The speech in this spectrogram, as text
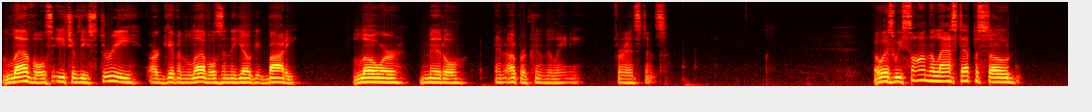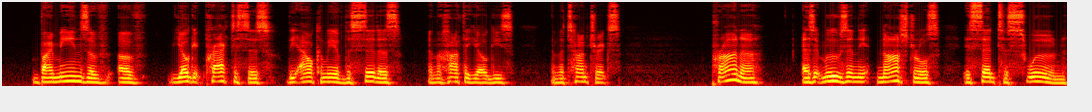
levels. Each of these three are given levels in the yogic body lower, middle, and upper Kundalini, for instance. Though, as we saw in the last episode, by means of, of yogic practices, the alchemy of the siddhas and the hatha yogis and the tantrics, prana, as it moves in the nostrils, is said to swoon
